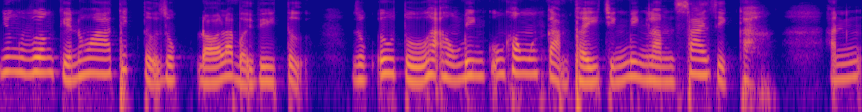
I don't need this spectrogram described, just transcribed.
nhưng vương kiến hoa thích tử dục đó là bởi vì tử dục ưu tú hạ hồng binh cũng không cảm thấy chính mình làm sai gì cả hắn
